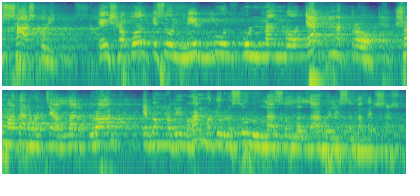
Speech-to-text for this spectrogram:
বিশ্বাস করি, এই সকল কিছু নির্মূল পূর্ণাঙ্গ, একমাত্র সমাধান হচ্ছে আল্লাহর কোরআন এবং নবী মোহাম্মদুর রসুল্লাহ সাল্লাহ সাল্লামের শাসন।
